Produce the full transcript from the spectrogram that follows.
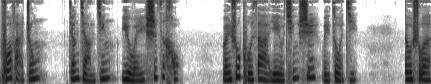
佛法中将讲经誉为狮子吼，文殊菩萨也有青狮为坐骑。都说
